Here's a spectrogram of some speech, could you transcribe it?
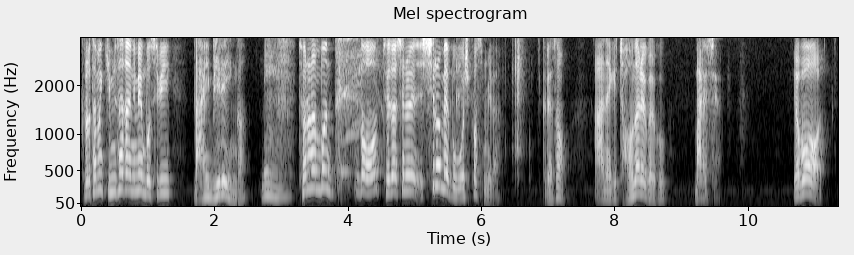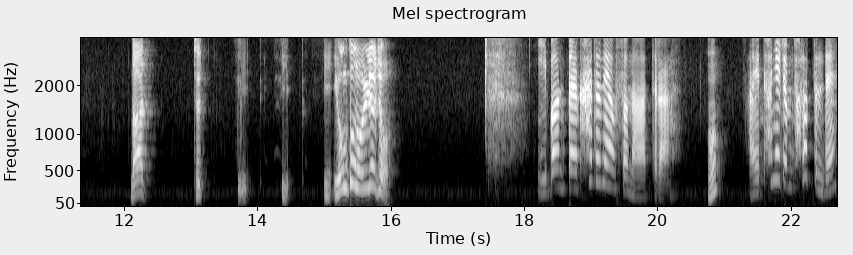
그렇다면 김 사장님의 모습이 나의 미래인가? 네. 저는 한번 더 제 자신을 실험해 보고 싶었습니다. 그래서 아내에게 전화를 걸고 말했어요. 여보, 나, 저, 이, 이, 이 용돈 올려줘! 이번 달 카드 내역서 나왔더라. 어? 아예 편의점 털었던데?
